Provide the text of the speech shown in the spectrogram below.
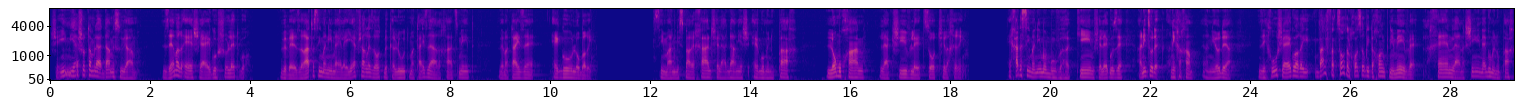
שאם יש אותם לאדם מסוים, זה מראה שהאגו שולט בו. ובעזרת הסימנים האלה יהיה אפשר לזהות בקלות מתי זה הערכה עצמית ומתי זה אגו לא בריא. סימן מספר אחד שלאדם יש אגו מנופח, לא מוכן להקשיב לעצות של אחרים. אחד הסימנים המובהקים של אגו זה אני צודק, אני חכם, אני יודע. זכרו שהאגו הרי בא לפצות על חוסר ביטחון פנימי, ולכן לאנשים עם אגו מנופח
